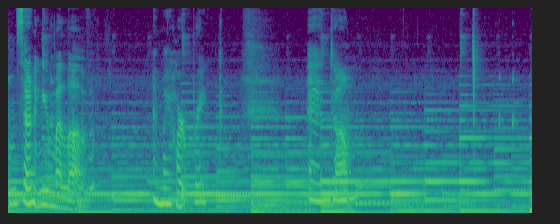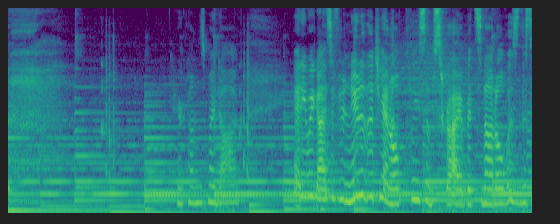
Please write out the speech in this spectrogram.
I'm sending you my love and my heartbreak. And, um, my dog. Anyway, guys, if you're new to the channel, please subscribe. It's not always this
